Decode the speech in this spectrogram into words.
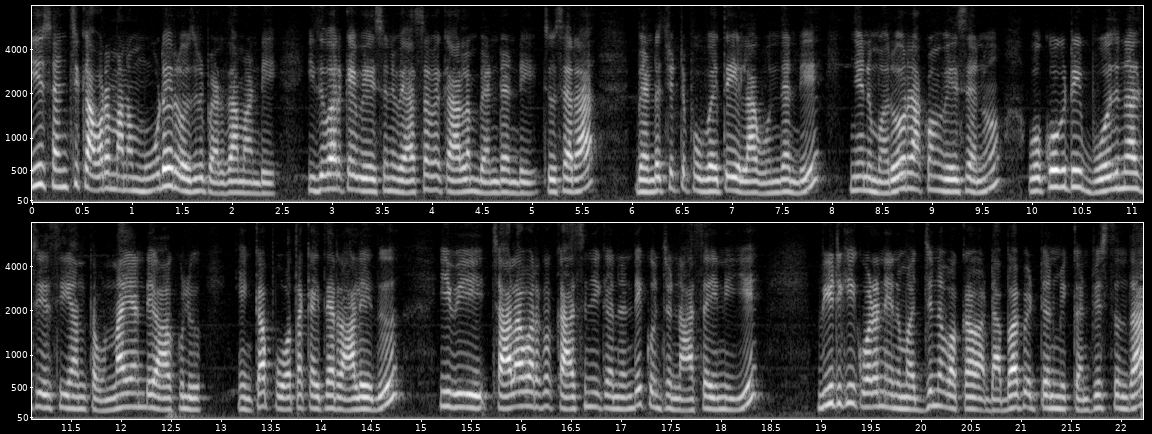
ఈ సంచి కవర్ మనం మూడే రోజులు పెడదామండి. ఇదివరకే వేసిన వేసవి కాలం బెండండి. చూసారా? బెండ చెట్టు పువ్వు అయితే ఇలా ఉందండి. నేను మరో రకం వేశాను. ఒక్కొక్కటి భోజనాలు చేసి అంత ఉన్నాయండి ఆకులు. ఇంకా పూతకైతే రాలేదు. ఇవి చాలా వరకు కాసినవి కానండి కొంచెం అయినాయి వీటికి కూడా నేను మధ్యన ఒక డబ్బా పెట్టాను మీకు కనిపిస్తుందా?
